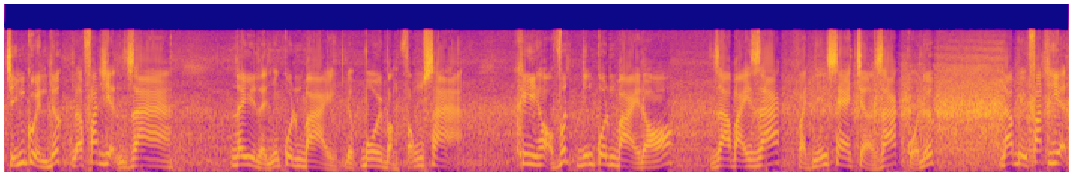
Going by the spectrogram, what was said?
chính quyền Đức đã phát hiện ra đây là những quân bài được bôi bằng phóng xạ. Khi họ vứt những quân bài đó ra bãi rác và những xe chở rác của Đức đã bị phát hiện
